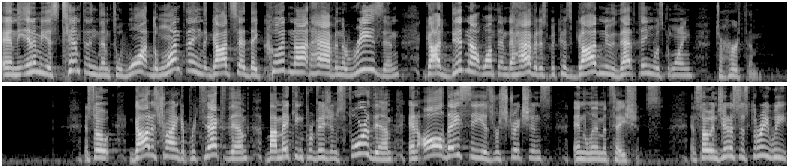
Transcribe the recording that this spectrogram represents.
and the enemy is tempting them to want the one thing that God said they could not have. And the reason God did not want them to have it is because God knew that thing was going to hurt them. And so God is trying to protect them by making provisions for them, and all they see is restrictions and limitations. And so in Genesis 3, we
